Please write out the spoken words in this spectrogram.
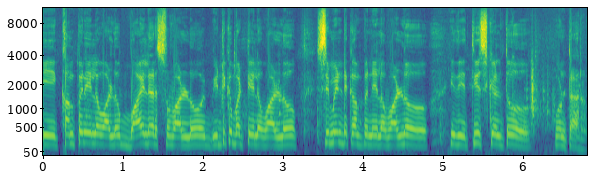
ఈ కంపెనీల వాళ్ళు బాయిలర్స్ వాళ్ళు ఇటుక బట్టీల వాళ్ళు సిమెంట్ కంపెనీల వాళ్ళు ఇది తీసుకెళ్తూ ఉంటారు.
